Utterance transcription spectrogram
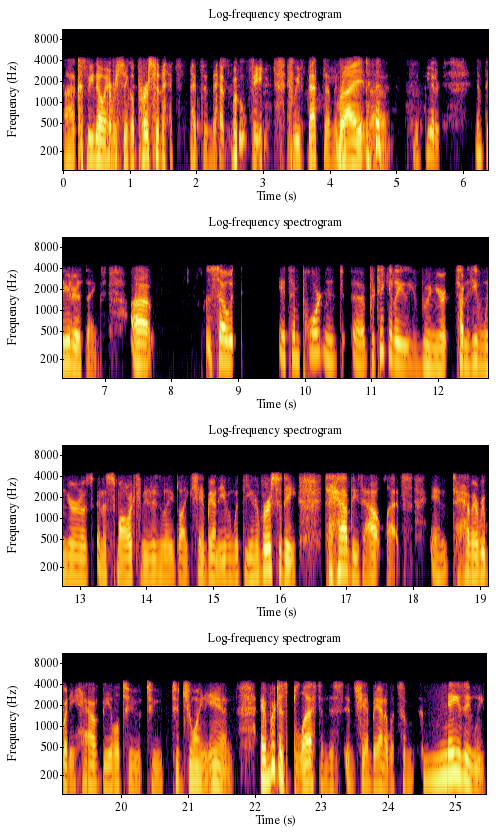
because uh, we know every single person that's that's in that movie. We've met them in right uh, in theater in theater things. Uh, so it's important, uh, particularly when you're sometimes even when you're in a, in a smaller community like Chambana, even with the university, to have these outlets and to have everybody have be able to to to join in. And we're just blessed in this in Chambana with some amazingly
